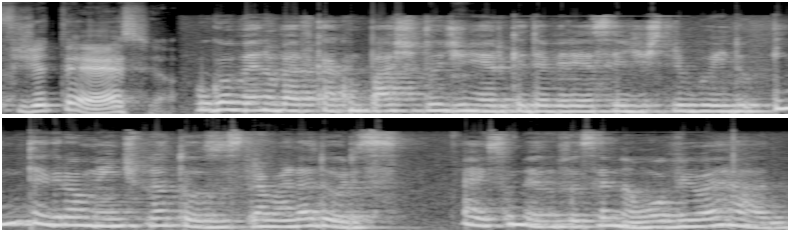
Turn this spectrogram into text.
FGTS. Ó. O governo vai ficar com parte do dinheiro que deveria ser distribuído integralmente para todos os trabalhadores. É isso mesmo, você não ouviu errado.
